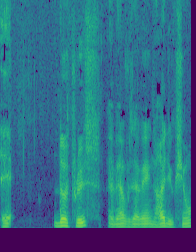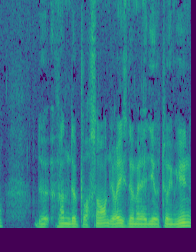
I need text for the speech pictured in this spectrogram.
et de plus, eh bien, vous avez une réduction de 22% du risque de maladie auto-immune,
